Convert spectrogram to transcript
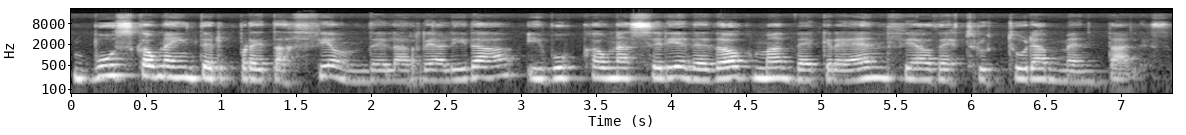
busca una interpretación de la realidad y busca una serie de dogmas, de creencias o de estructuras mentales,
